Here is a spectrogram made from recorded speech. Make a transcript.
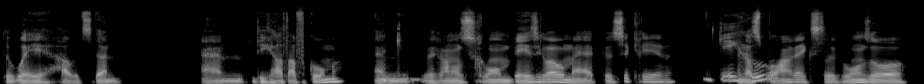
the way how it's done. En die gaat afkomen. En we gaan ons gewoon bezighouden met kunsten creëren. En dat is het belangrijkste. Gewoon zo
